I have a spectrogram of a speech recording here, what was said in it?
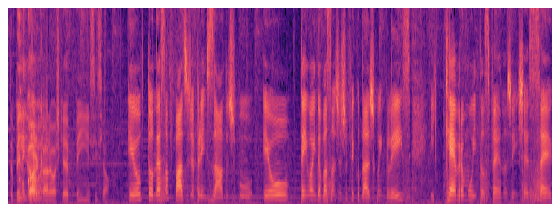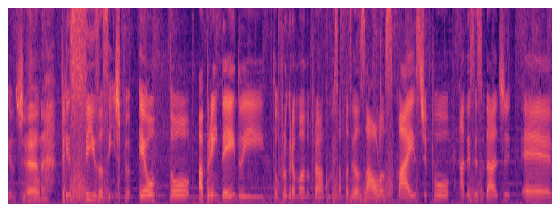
Então, bem legal, Concordo. cara. Eu acho que é bem essencial. Eu tô nessa fase de aprendizado, tipo, eu tenho ainda bastante dificuldade com inglês e quebra muito as pernas, gente, é sério, tipo, É, né? precisa assim, tipo, eu tô aprendendo e tô programando pra começar a fazer as aulas, mas tipo, a necessidade é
